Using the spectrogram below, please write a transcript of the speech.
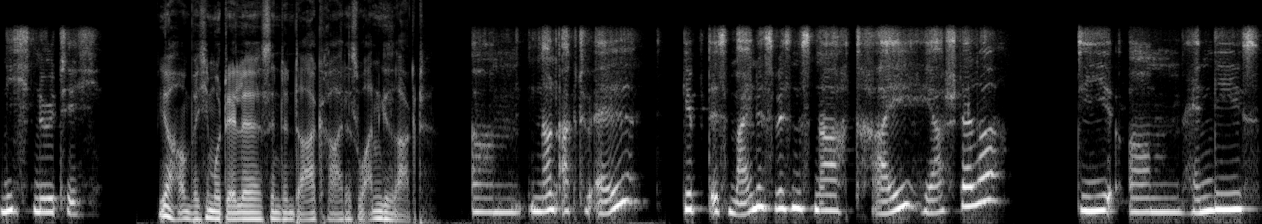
nicht nötig. Ja, und welche Modelle sind denn da gerade so angesagt? Ähm, non aktuell gibt es meines Wissens nach drei Hersteller, die ähm, Handys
